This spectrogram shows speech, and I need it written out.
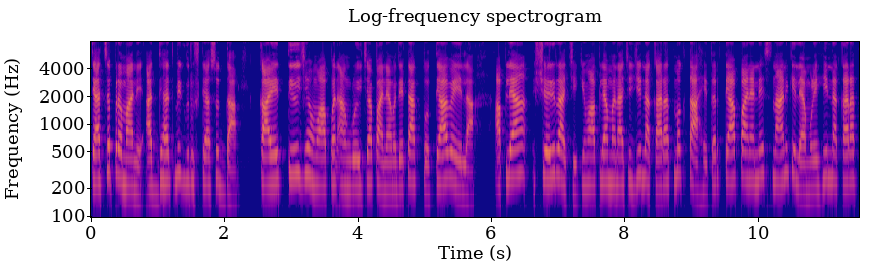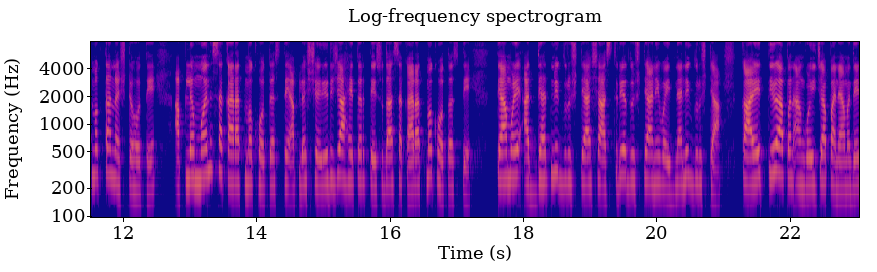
त्याचप्रमाणे आध्यात्मिकदृष्ट्यासुद्धा काळे तीळ जेव्हा आपण आंघोळीच्या पाण्यामध्ये टाकतो त्यावेळेला आपल्या शरीराची किंवा आपल्या मनाची जी नकारात्मकता आहे तर त्या पाण्याने स्नान केल्यामुळे ही नकारात्मकता नष्ट होते. आपलं मन सकारात्मक होत असते आपलं शरीर जे आहे तर ते सुद्धा सकारात्मक होत असते. त्यामुळे आध्यात्मिकदृष्ट्या शास्त्रीयदृष्ट्या आणि वैज्ञानिकदृष्ट्या काळे तीळ आपण आंघोळीच्या पाण्यामध्ये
